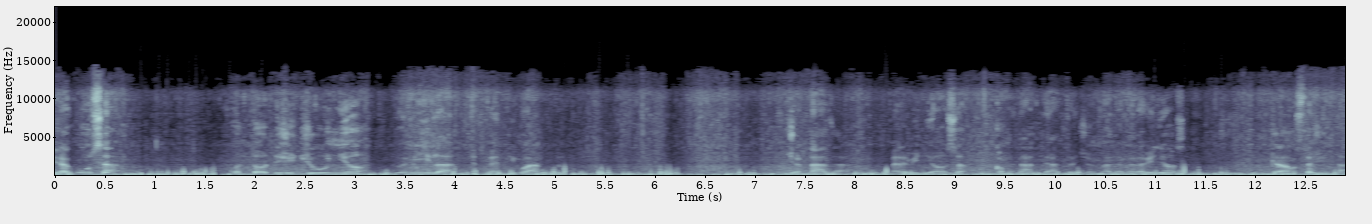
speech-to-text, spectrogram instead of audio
Siracusa 14 giugno 2024 giornata meravigliosa come tante altre giornate meravigliose che la nostra città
